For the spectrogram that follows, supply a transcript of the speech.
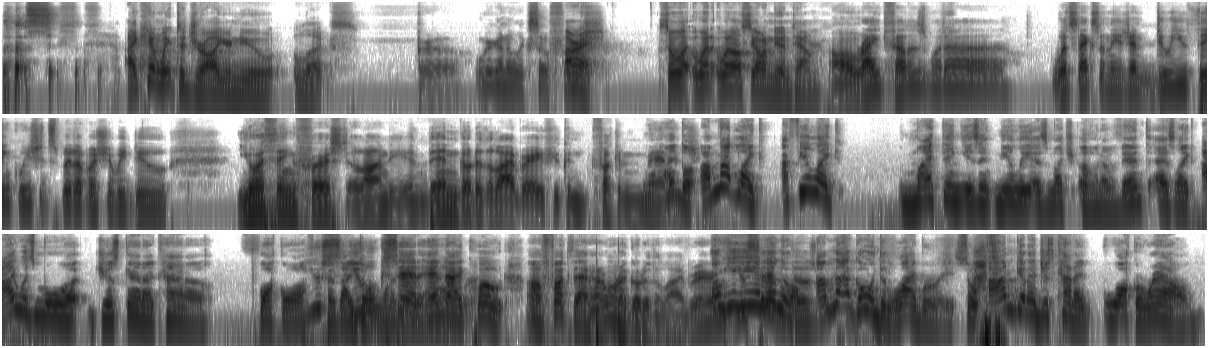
I can't wait to draw your new looks. Bro, we're gonna look so fresh. All right. So what what what else do y'all want to do in town? all right, fellas. What uh, what's next on the agenda? Do you think we should split up, or should we do your thing first, Alandi, and then go to the library if you can fucking well, manage? hold on. I'm not like. I feel like my thing isn't nearly as much of an event as like I was more just gonna kind of fuck off You, because I you don't want to. said, and I quote, "Oh fuck that! I don't want to go to the library." Oh yeah, you yeah, no, said no. those I'm not going to the library, so I'm gonna just kind of walk around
